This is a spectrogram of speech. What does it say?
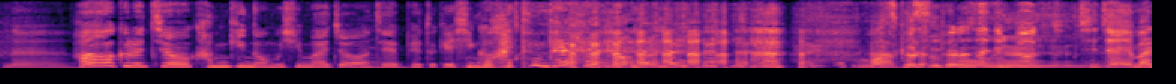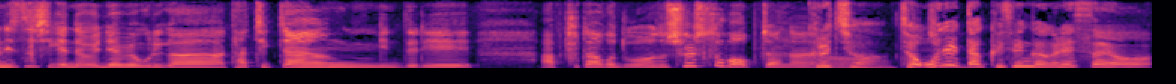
네. 아, 그렇죠. 감기 너무 심하죠. 제 옆에도 계신 것 같은데. 아, 변, 변호사님도 예, 예, 예. 진짜 애만 있으시겠네요. 왜냐하면 우리가 다 직장인들이 아프다고 누워서 쉴 수가 없잖아요. 그렇죠. 저 오늘 딱 그 생각을 했어요.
